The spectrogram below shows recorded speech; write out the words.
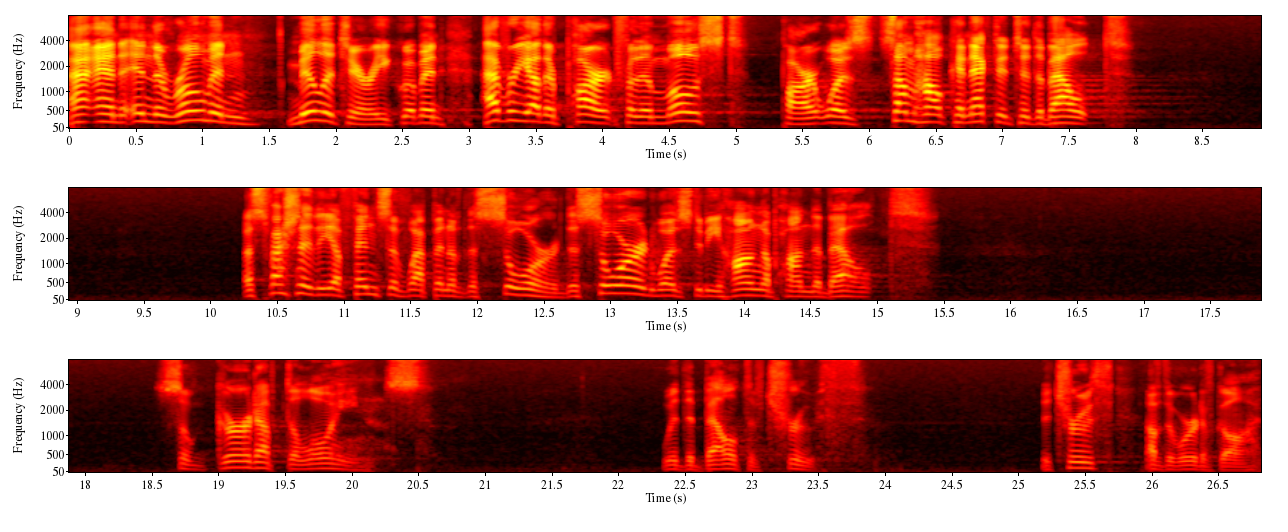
and in the Roman military equipment, every other part, for the most part, was somehow connected to the belt. Especially the offensive weapon of the sword. The sword was to be hung upon the belt. So gird up the loins with the belt of truth, the truth of the Word of God.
